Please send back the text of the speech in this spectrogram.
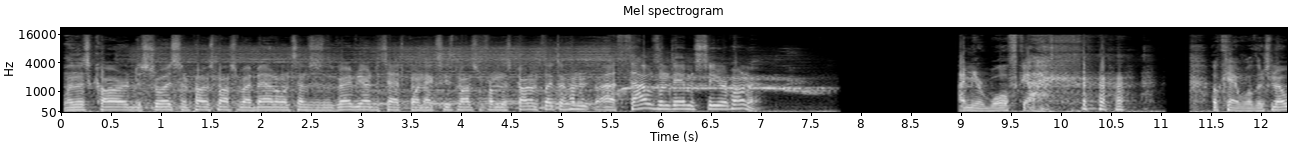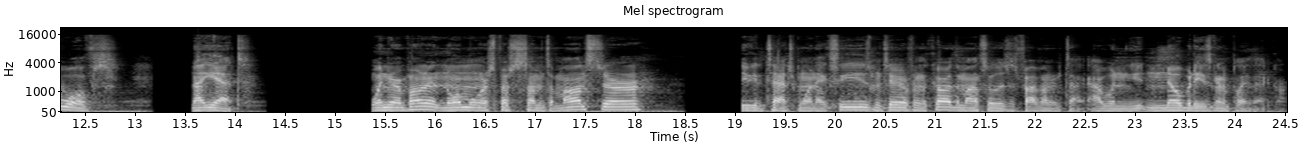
When this card destroys an opponent's monster by battle and sends it to the graveyard, detach one Xyz monster from this card and inflict a hundred a thousand damage to your opponent. I'm your wolf guy. okay, well there's no wolves. Not yet. When your opponent normal or special summons a monster, you can attach one Xyz material from the card. The monster loses 500 attack. I wouldn't. Nobody's gonna play that card.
